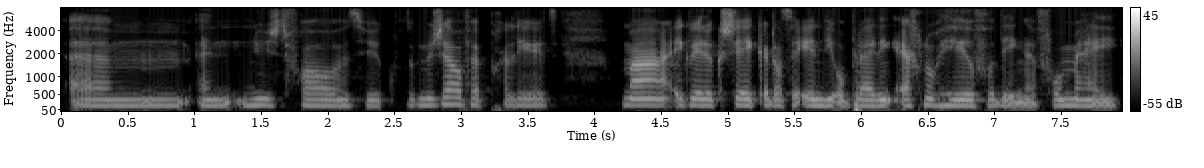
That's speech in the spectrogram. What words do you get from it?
en nu is het vooral natuurlijk wat ik mezelf heb geleerd. Maar ik weet ook zeker dat er in die opleiding echt nog heel veel dingen voor mij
